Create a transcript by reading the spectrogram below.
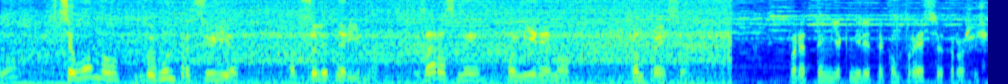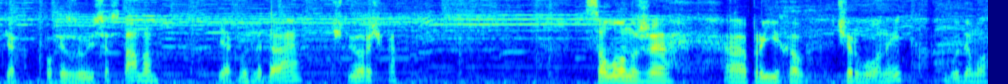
Ну, в цілому двигун працює абсолютно рівно. Зараз ми поміряємо компресію. Перед тим як міряти компресію, трошечки похизуюся станом, як виглядає четверочка. Салон уже е, приїхав червоний. Будемо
